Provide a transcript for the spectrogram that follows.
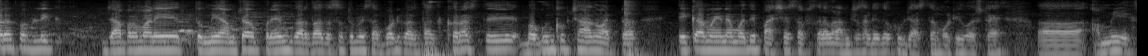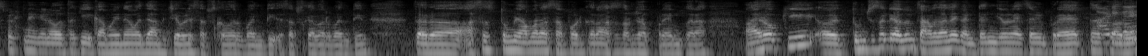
तर पब्लिक ज्याप्रमाणे तुम्ही आमच्यावर प्रेम करता जसं तुम्ही सपोर्ट करतात खरंच ते बघून खूप छान वाटतं. एका महिन्यामध्ये पाचशे सबस्क्रायबर आमच्यासाठी तर खूप जास्त मोठी गोष्ट आहे. आम्ही एक्सपेक्ट नाही केलं होतं की एका महिन्यामध्ये आमच्या वेळी सबस्क्रायबर बनतील सबस्क्रायबर बनतील. तर असंच तुम्ही आम्हाला सपोर्ट करा असंच आमच्या प्रेम करा. आय होप की अं, तुमच्यासाठी अजून चांगला चांगले कंटेंट घेऊन यायचा मी प्रयत्न आणि करू.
